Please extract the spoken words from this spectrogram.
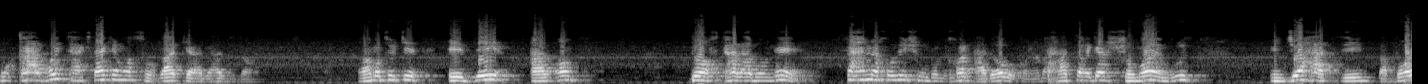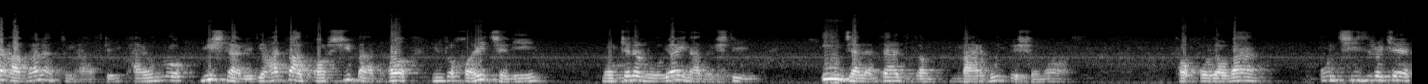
با قلب های تک تک ما صحبت کرده عزیزان. و همونطور که عده الان داوطلبانه سهم خودشون رو می‌خوان ادا بکنن. و حتی اگر شما امروز اینجا هستین و بار اول هست که این پیام رو میشنوید یا حتی از آرشیو بعدها این رو خواهید شنید ممکنه رویایی نداشتی. این جلسه عزیزان مربوط به شماست. تا خداوند اون چیزی رو که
